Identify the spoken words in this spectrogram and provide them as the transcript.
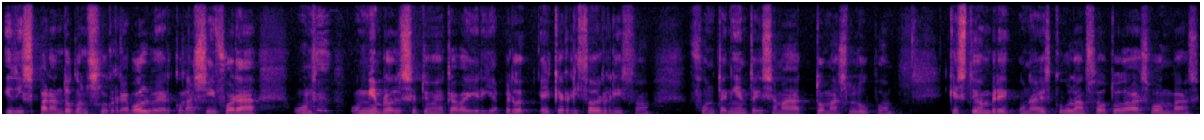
y disparando con su revólver, como si fuera un, un, miembro del séptimo de caballería. Pero el que rizó el rizo fue un teniente que se llamaba Thomas Lupo, que este hombre, una vez que hubo lanzado todas las bombas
